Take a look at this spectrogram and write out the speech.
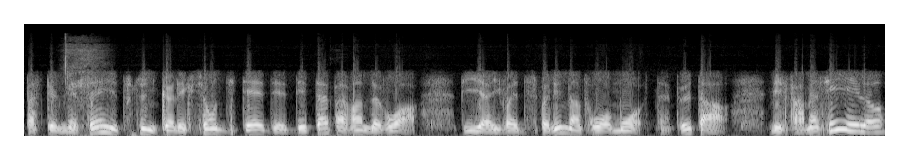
Parce que le médecin, il y a toute une collection d'étapes avant de le voir. Puis euh, il va être disponible dans trois mois. C'est un peu tard. Mais le pharmacien, il est là.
